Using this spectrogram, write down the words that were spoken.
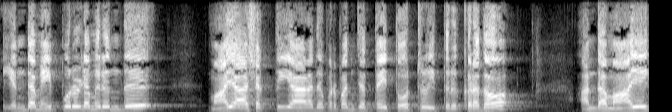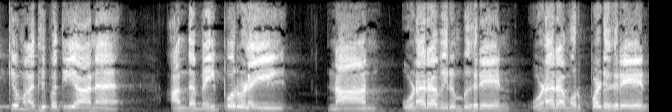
எந்த மெய்ப்பொருளிடமிருந்து மாயாசக்தியானது பிரபஞ்சத்தை தோற்றுவித்திருக்கிறதோ அந்த மாயைக்கும் அதிபதியான அந்த மெய்ப்பொருளை நான் உணர விரும்புகிறேன் உணர முற்படுகிறேன்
